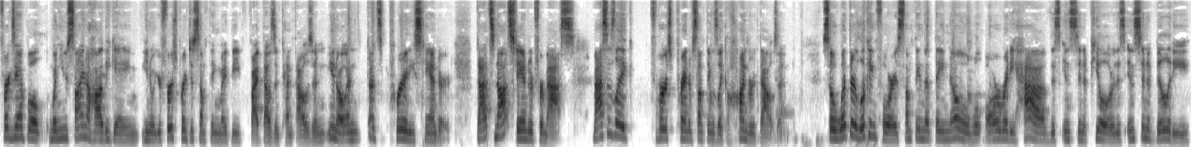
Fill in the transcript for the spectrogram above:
for example, when you sign a hobby game, you know, your first print of something might be 5,000, 10,000, you know, and that's pretty standard. That's not standard for mass. Mass is like first print of something is like a hundred thousand. So what they're looking for is something that they know will already have this instant appeal or this instant ability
